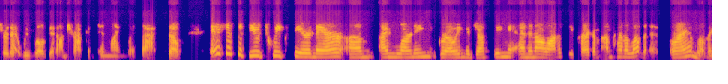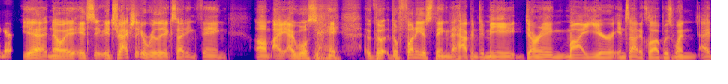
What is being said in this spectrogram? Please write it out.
sure that we will get on track and in line with that? So it's just a few tweaks here and there. Um, I'm learning, growing, adjusting, and in all honesty, Craig, I'm, I'm kind of loving it, or I am loving it. Yeah, no, it, it's it's actually a really exciting thing um, I, I, will say the the funniest thing that happened to me during my year inside a club was when I,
